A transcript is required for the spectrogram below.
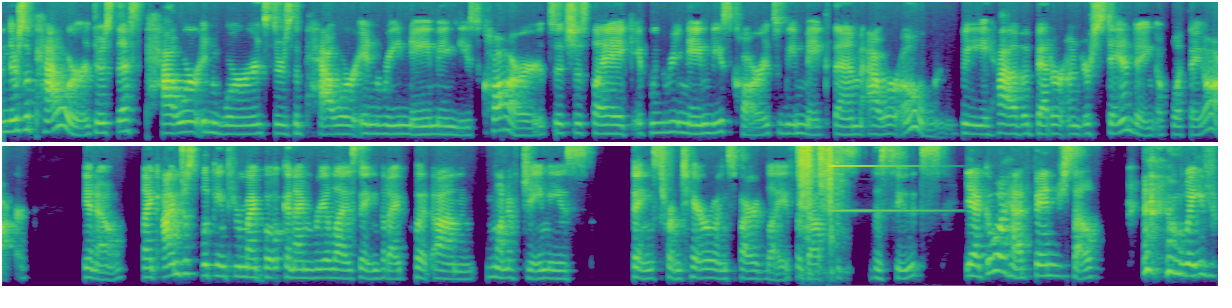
And there's a power. There's this power in words. There's the power in renaming these cards. It's just like if we rename these cards, we make them our own. We have a better understanding of what they are. You know, like I'm just looking through my book and I'm realizing that I put um, one of Jaymi's things from Tarot Inspired Life about the, the suits. Yeah, go ahead, fan yourself. wave.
